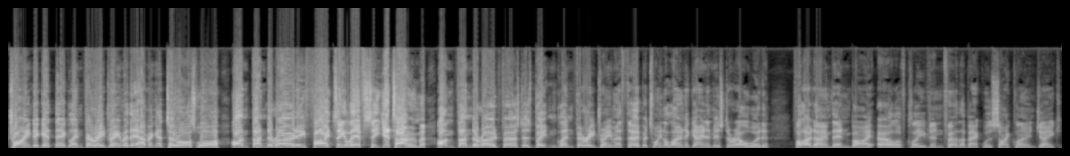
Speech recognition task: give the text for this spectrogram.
Trying to get there, Glenferrie Dreamer. They're having a two-horse war. On Thunder Road, he fights, he lifts, he gets home. On Thunder Road, first has beaten Glenferrie Dreamer. Third between Alone Again and Mr. Elwood. Followed home then by Earl of Clevedon. Further back was Cyclone Jake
